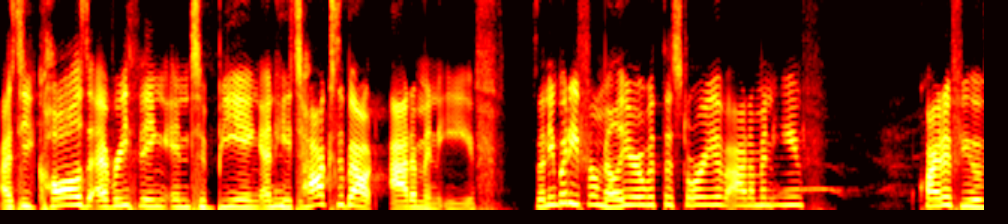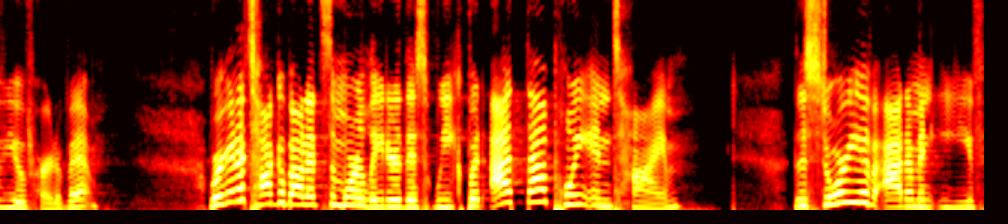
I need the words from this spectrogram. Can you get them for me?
As he calls everything into being and he talks about Adam and Eve. Is anybody familiar with the story of Adam and Eve? Quite a few of you have heard of it. We're going to talk about it some more later this week, but at that point in time, the story of Adam and Eve,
